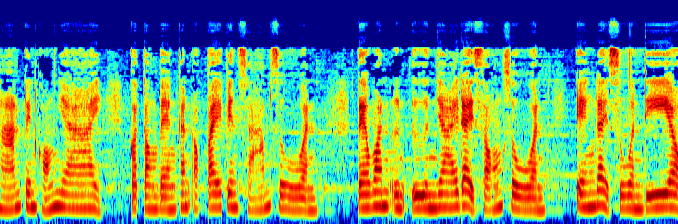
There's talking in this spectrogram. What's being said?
หารเป็นของยาย ก็ต้องแบ่งกันออกไปเป็นสามส่วน แต่วันอื่นๆยายได้สองส่วน เองได้ส่วนเดียว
